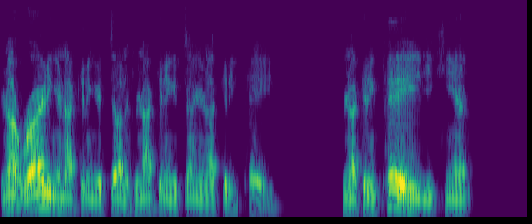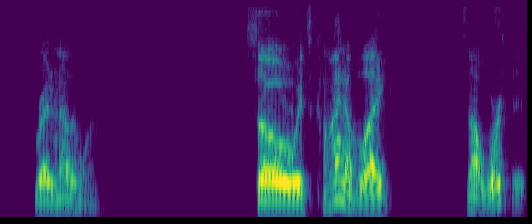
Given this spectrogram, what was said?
You're not writing. You're not getting it done. If you're not getting it done, you're not getting paid. If you're not getting paid. You can't write another one. So it's kind of like it's not worth it.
